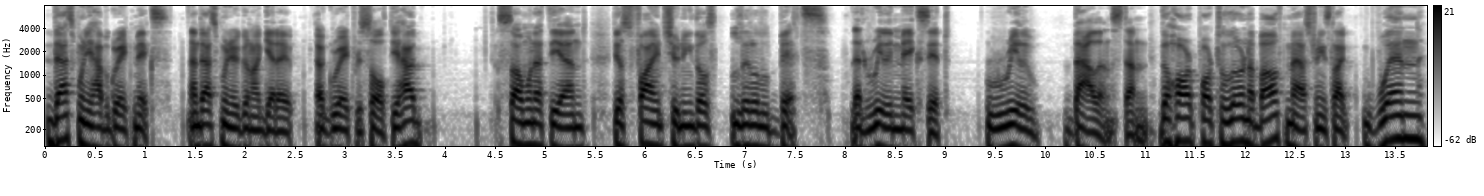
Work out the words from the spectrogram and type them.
that's when you have a great mix and that's when you're gonna get a, a great result. You have someone at the end just fine tuning those little bits that really makes it really balanced. And the hard part to learn about mastering is like, when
